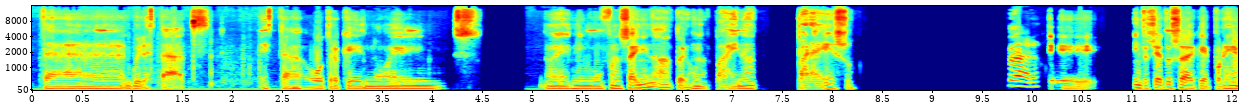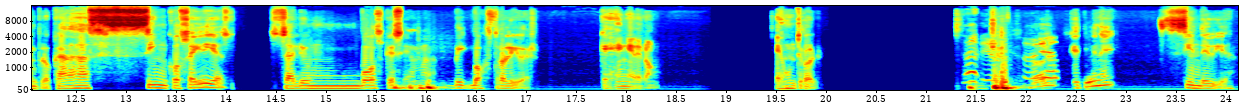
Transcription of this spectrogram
está Will Stats, está otra que no es, no es ningún fansite ni nada, pero es una página para eso. Claro. Eh, entonces ya tú sabes que, por ejemplo, cada 5 o 6 días sale un boss que se llama Big Boss Trolliver, que es en Edron. Es un troll. ¿En serio? Que tiene 100 de vida.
